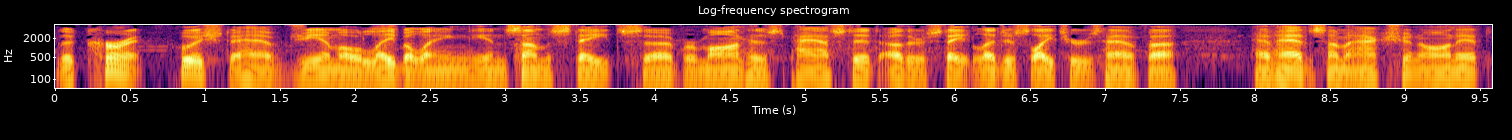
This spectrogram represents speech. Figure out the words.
The current push to have GMO labeling in some states, uh, Vermont has passed it. Other state legislatures have uh, have had some action on it.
